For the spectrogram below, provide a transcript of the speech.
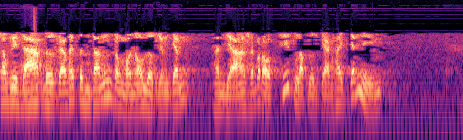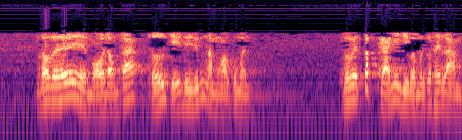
Sau khi đạt được trạng thái tinh tấn trong mọi nỗ lực dân chánh, hành giả sẽ bắt đầu thiết lập được trạng thái chánh niệm. Đối với mọi động tác, cử chỉ đi đứng nằm ngồi của mình. Đối với tất cả những gì mà mình có thể làm,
